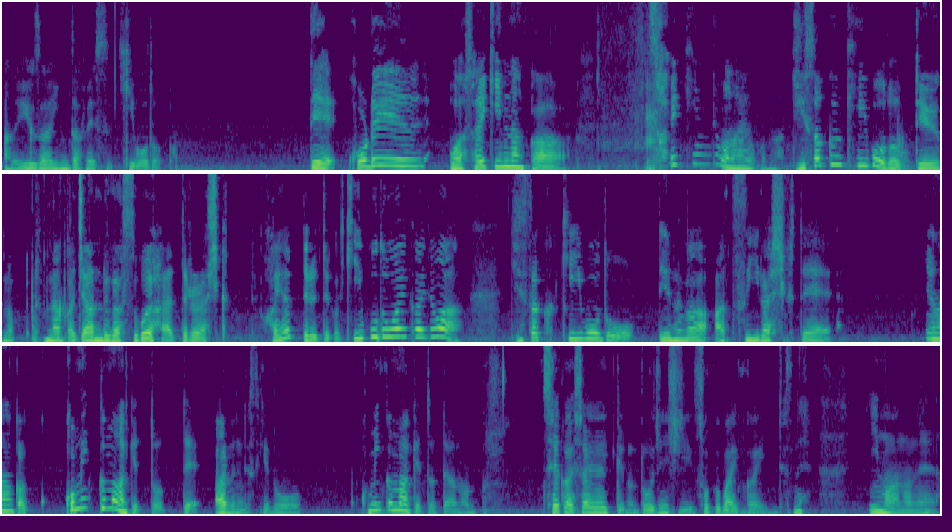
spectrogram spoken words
あのユーザーインターフェースキーボード。でこれは最近なんか最近でもないのかな？自作キーボードっていうのなんかジャンルがすごい流行ってるらしく流行ってるっていうかキーボードワイ界では自作キーボードっていうのが熱いらしくていやなんかコミックマーケットってあるんですけどコミックマーケットってあの世界最大級の同人誌即売会ですね。今あのね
